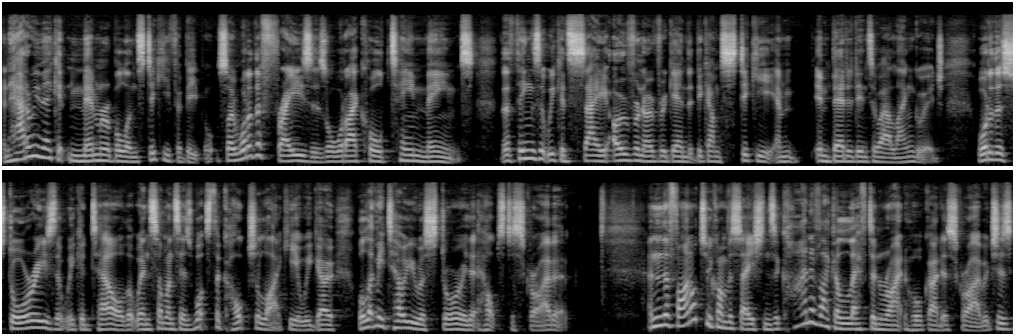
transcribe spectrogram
and how do we make it memorable and sticky for people? So, what are the phrases or what I call team memes, the things that we could say over and over again that become sticky and embedded into our language? Language? What are the stories that we could tell that when someone says, What's the culture like here? we go, Well, let me tell you a story that helps describe it. And then the final two conversations are kind of like a left and right hook I describe, which is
